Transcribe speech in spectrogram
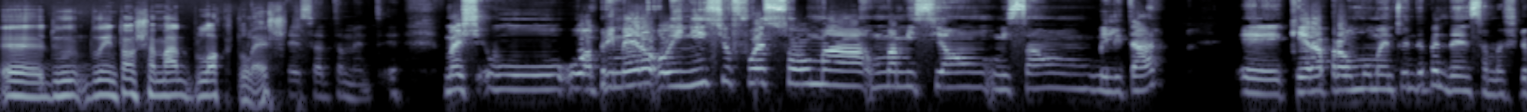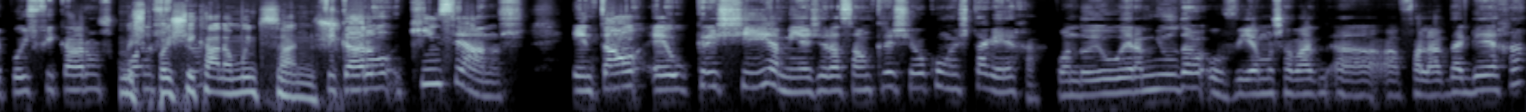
Uh, do, do, então chamado Bloco de Leste. Exatamente. Mas o, o, a primeira, o início foi só uma, uma missão, missão militar, eh, que era para um momento de independência, mas depois ficaram os Mas depois ficaram muitos anos. Ficaram 15 anos. Então eu cresci, a minha geração cresceu com esta guerra. Quando eu era miúda, ouvíamos a, a, a falar da guerra.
